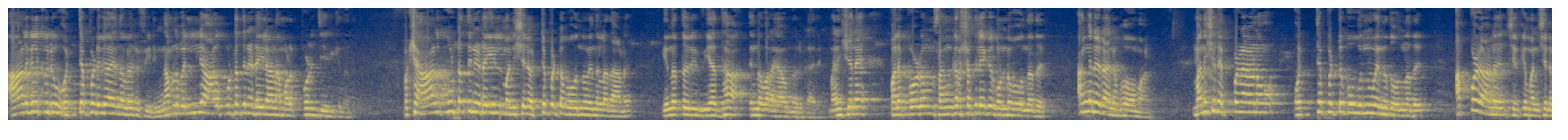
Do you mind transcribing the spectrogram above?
ആളുകൾക്കൊരു ഒറ്റപ്പെടുക എന്നുള്ളൊരു ഫീലിംഗ് നമ്മൾ വലിയ ആൾക്കൂട്ടത്തിനിടയിലാണ് നമ്മളെപ്പോഴും ജീവിക്കുന്നത്. പക്ഷെ ആൾക്കൂട്ടത്തിനിടയിൽ മനുഷ്യൻ ഒറ്റപ്പെട്ടു പോകുന്നു എന്നുള്ളതാണ് ഇന്നത്തെ ഒരു വ്യഥ എന്ന് പറയാവുന്ന ഒരു കാര്യം. മനുഷ്യനെ പലപ്പോഴും സംഘർഷത്തിലേക്ക് കൊണ്ടുപോകുന്നത് അങ്ങനെ ഒരു അനുഭവമാണ്. മനുഷ്യൻ എപ്പോഴാണോ ഒറ്റപ്പെട്ടു പോകുന്നു എന്ന് തോന്നുന്നത് അപ്പോഴാണ് ശരിക്കും മനുഷ്യന്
